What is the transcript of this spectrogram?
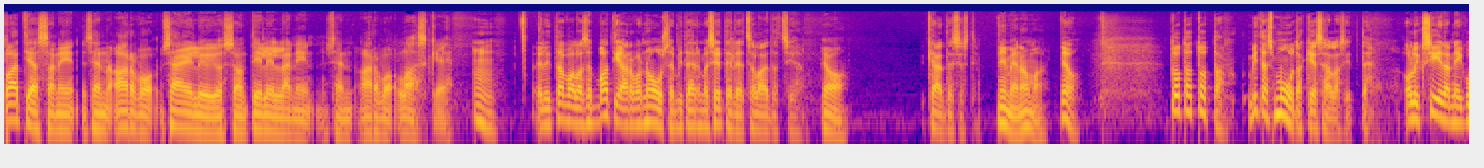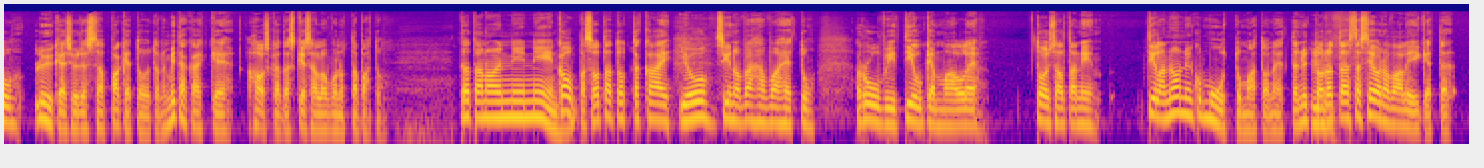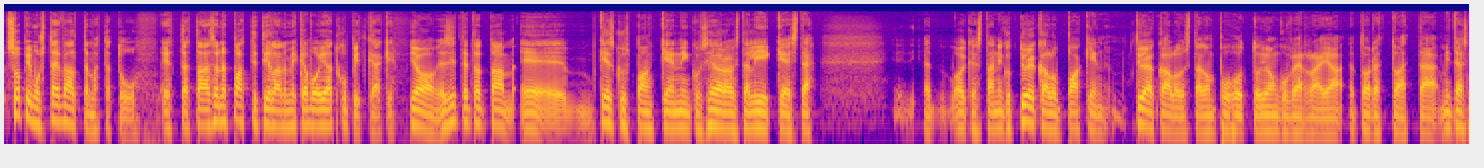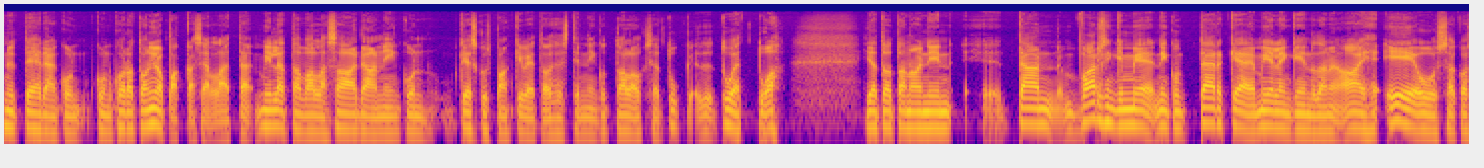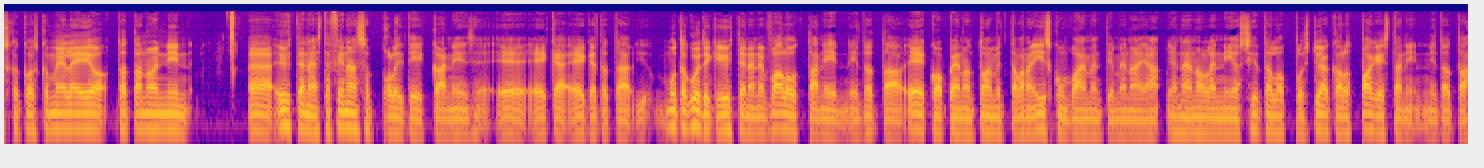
patjassa, niin sen arvo säilyy, jos se on tilillä, niin sen arvo laskee. Mm. Eli tavallaan se patja-arvo nousee, mitä enemmän seteleet sä laitat siihen. Joo. Käänteisesti. Nimenomaan. Joo. Tota, tota. Mitäs muuta kesällä sitten? Oliko siinä niinku lyhykäisyydessä paketoituna? Mitä kaikkea hauskaa tässä kesällä on voinut tapahtua? Tota noin, niin, niin. Kauppasota totta kai. Juu. Siinä on vähän vaihdettu ruuvia tiukemmalle toisaalta niin tilanne on niin kuin muuttumaton, että nyt mm. odotetaan sitä seuraavaa liikettä. Sopimusta ei välttämättä tule, että tämä on sellainen pattitilanne, mikä voi jatkuu pitkääkin. Joo, ja sitten tota, e, keskuspankkien niin kuin seuraavista liikkeistä, oikeastaan niin kuin työkalupakin työkaluista on puhuttu jonkun verran ja todettu, että mitäs nyt tehdään, kun, kun korot on jo pakkasella, että millä tavalla saadaan niin kuin keskuspankkivetoisesti niin kuin talouksia tuettua ja tota noin, niin, tämä on varsinkin mie, niin kuin tärkeä ja mielenkiintoinen aihe EU-ssa, koska, koska meillä ei ole tota noin, niin, yhtenäistä finanssipolitiikkaa, niin se, e, eikä, eikä tota, mutta kuitenkin yhtenäinen valuutta, niin, niin tota, EKP on toimittavana iskunvaimentimena ja, ja näin ollen, niin jos siltä loppuisi työkalut pakista, niin, niin tota,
